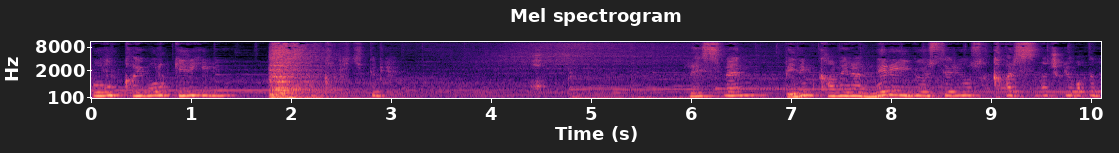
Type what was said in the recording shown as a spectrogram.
Kaybolup kaybolup geri geliyor. Kapıyı kilitlemiş. Resmen benim kameram nereyi gösteriyorsa karşısına çıkıyor. Bakın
